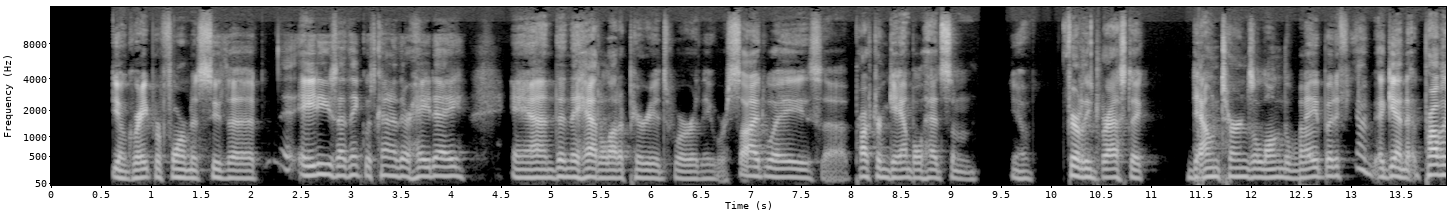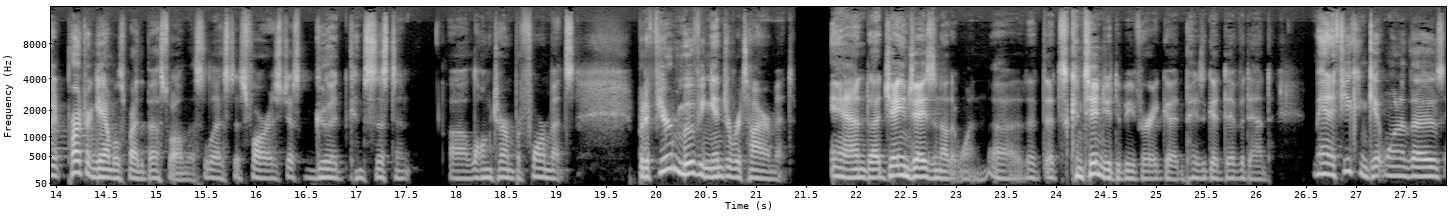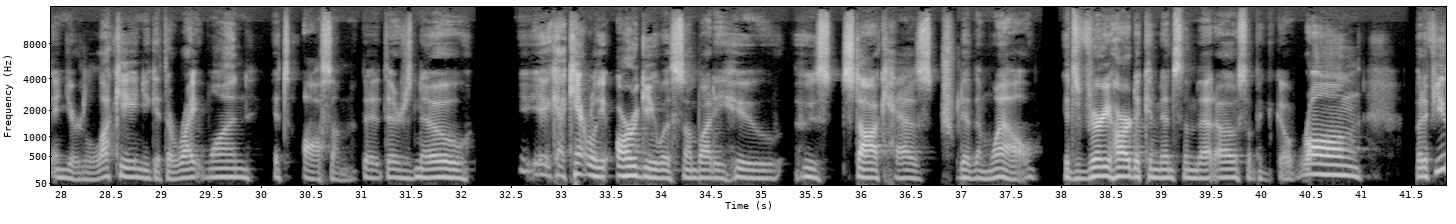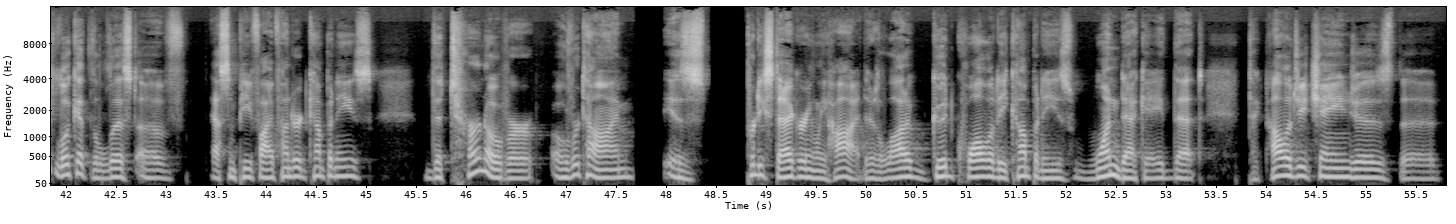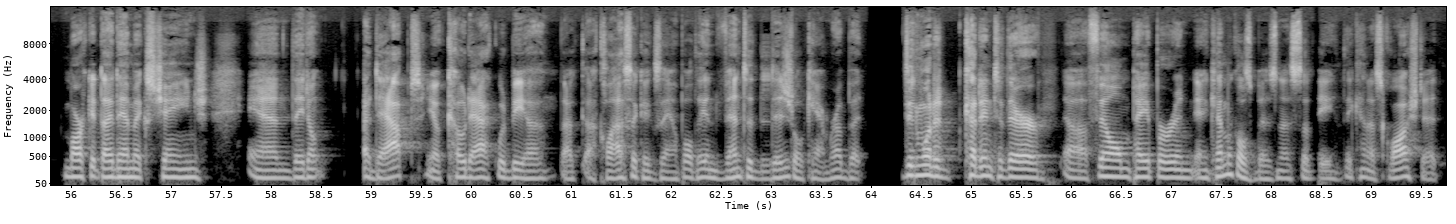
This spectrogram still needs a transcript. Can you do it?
you know great performance through the 80s I think was kind of their heyday and then they had a lot of periods where they were sideways uh, Procter and Gamble had some you know fairly drastic downturns along the way. But if you know, again, probably Procter and Gamble is probably the best one on this list as far as just good, consistent, uh, long term performance. But if you're moving into retirement, and uh, J and J is another one uh, that, that's continued to be very good, pays a good dividend. Man, if you can get one of those and you're lucky and you get the right one, it's awesome. There's no, I can't really argue with somebody who whose stock has treated them well it's very hard to convince them that oh something could go wrong. But if you look at the list of S&P 500 companies, the turnover over time is pretty staggeringly high. There's a lot of good quality companies one decade that technology changes, the market dynamics change, and they don't adapt. You know, Kodak would be a, a, a classic example. They invented the digital camera, but didn't want to cut into their uh, film, paper, and, and, chemicals business, so they they kind of squashed it,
